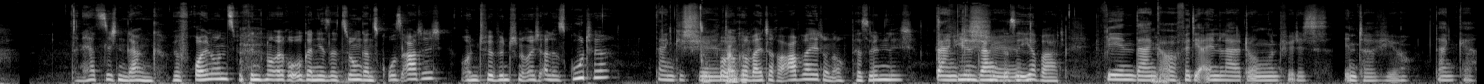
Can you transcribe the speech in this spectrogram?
Dann herzlichen Dank. Wir freuen uns. Wir finden eure Organisation ganz großartig und wir wünschen euch alles Gute. Dankeschön. Für Danke. eure weitere Arbeit und auch persönlich. Dankeschön. Vielen Dank, dass ihr hier wart. Vielen Dank auch für die Einladung und für das Interview. Danke.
